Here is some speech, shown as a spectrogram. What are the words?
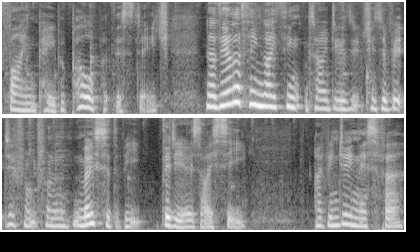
fine paper pulp at this stage. Now the other thing I think that I do which is a bit different from most of the videos I see, I've been doing this for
